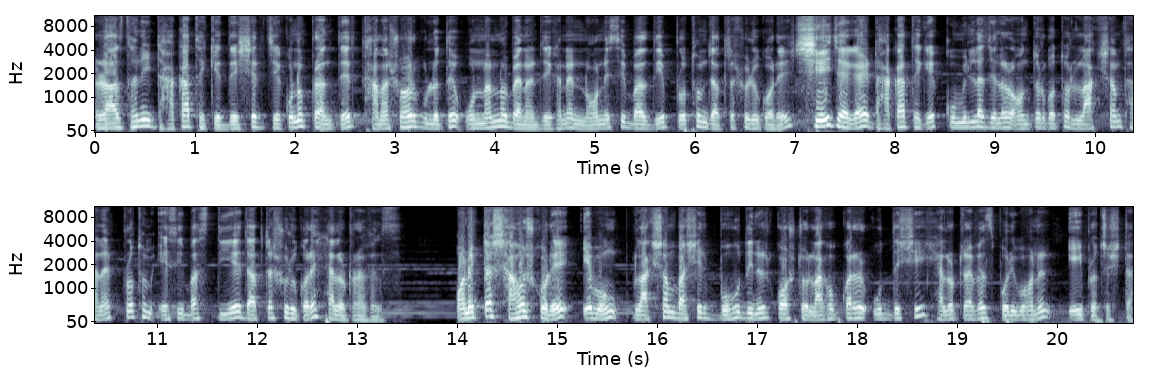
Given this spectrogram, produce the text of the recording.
রাজধানী ঢাকা থেকে দেশের যে কোনো প্রান্তের থানা শহরগুলোতে অন্যান্য ব্যানার যেখানে নন এসি বাস দিয়ে প্রথম যাত্রা শুরু করে, সেই জায়গায় ঢাকা থেকে কুমিল্লা জেলার অন্তর্গত লাকসাম থানায় প্রথম এসি বাস দিয়ে যাত্রা শুরু করে হ্যালো ট্রাভেলস অনেকটা সাহস করে এবং লাকসামবাসীর বহুদিনের কষ্ট লাঘব করার উদ্দেশ্যেই হ্যালো ট্রাভেলস পরিবহনের এই প্রচেষ্টা।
